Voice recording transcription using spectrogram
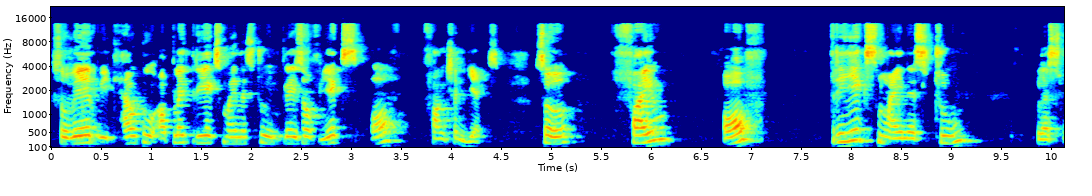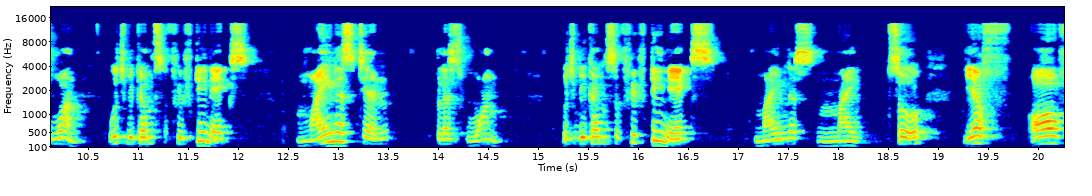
So where we have to apply 3x minus 2 in place of x of function x. So 5 of 3x minus 2 plus 1 which becomes 15x minus 10 plus 1 which becomes 15x minus 9. So f of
